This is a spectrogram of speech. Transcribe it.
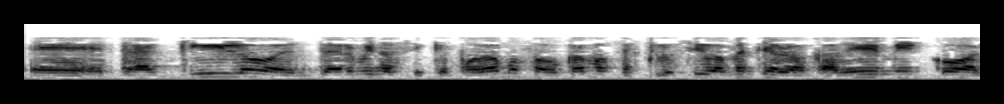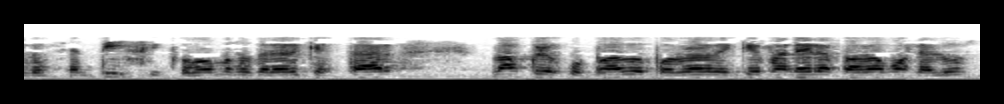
eh, tranquilo en términos y que podamos abocarnos exclusivamente a lo académico, a lo científico. Vamos a tener que estar más preocupados por ver de qué manera pagamos la luz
